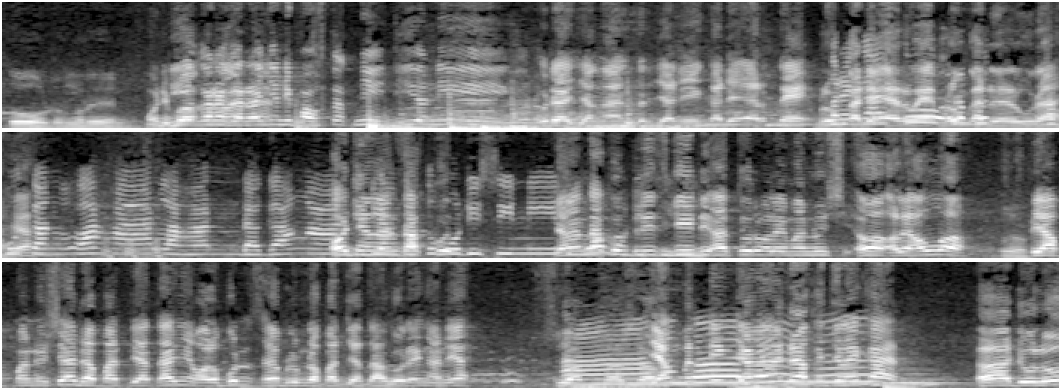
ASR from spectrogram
Tuh, dengerin. Mau Dia dibawa gara-garanya ke mana? nih Pak Ustadz nih, dia nih. Udah jangan terjadi KDRT, belum mereka KDRW, belum rebut- KDRURah ya. rebutan lahan, lahan dagangan. Oh Jadi jangan yang satu takut. mau di sini, jangan semua takut mau di rezeki sini. diatur oleh manusia, eh, oleh Allah. Setiap manusia dapat jatahnya, walaupun saya belum dapat jatah gorengan ya. Siap, siap, siap. Yang penting jangan ada kejelekan. Eh, dulu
